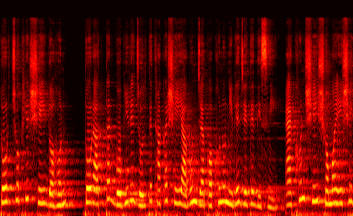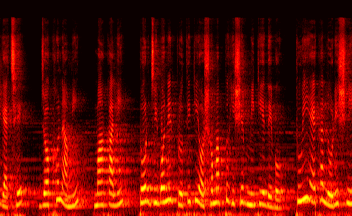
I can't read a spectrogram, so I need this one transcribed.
তোর চোখের সেই দহন, তোর আত্মার গভীরে জ্বলতে থাকা সেই আগুন যা কখনো নিভে যেতে দিসনি। এখন সেই সময় এসে গেছে, যখন আমি, মা কালী, তোর জীবনের প্রতিটি অসমাপ্ত হিসেব মিটিয়ে দেব। তুই একা লড়িসনি,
